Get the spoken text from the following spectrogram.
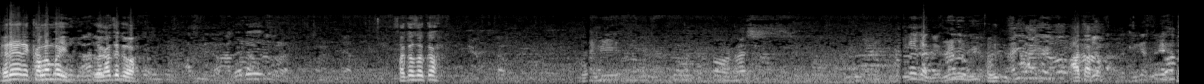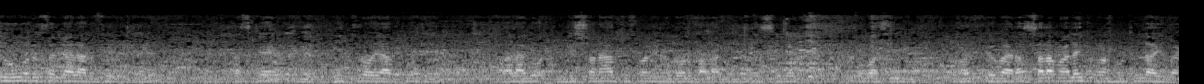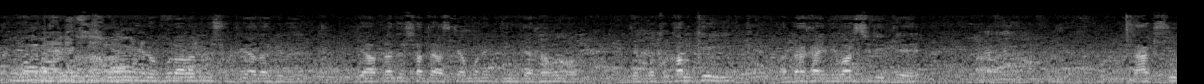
अरे अरे कलम भाई लगा दे गवा सका सका आता আজকে মিত্র এয়ারপোর্টে বালাগঞ্জ বিশ্বনাথ উসমানীনগর বালাগঞ্জ সিলেট প্রবাসী আমার প্রিয় ভাই আসসালামু আলাইকুম রহমতুল্লাহ রব্বুল আলমীর শুক্রিয়া আদা করি যে আপনাদের সাথে আজকে এমন এক দিন দেখা হলো যে গতকালকেই ঢাকা ইউনিভার্সিটিতে ডাকসু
